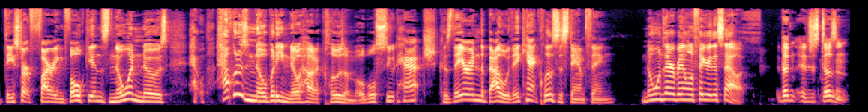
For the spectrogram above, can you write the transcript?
they start firing Vulcans. No one knows how. How does nobody know how to close a mobile suit hatch? Because they are in the bow. They can't close this damn thing. No one's ever been able to figure this out. It doesn't. It just doesn't.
